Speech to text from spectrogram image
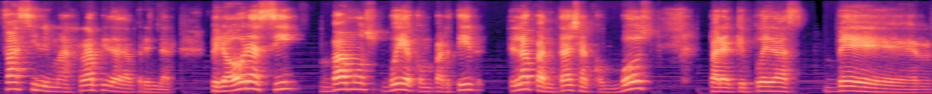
fácil y más rápida de aprender. Pero ahora sí, vamos, voy a compartir la pantalla con vos para que puedas ver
